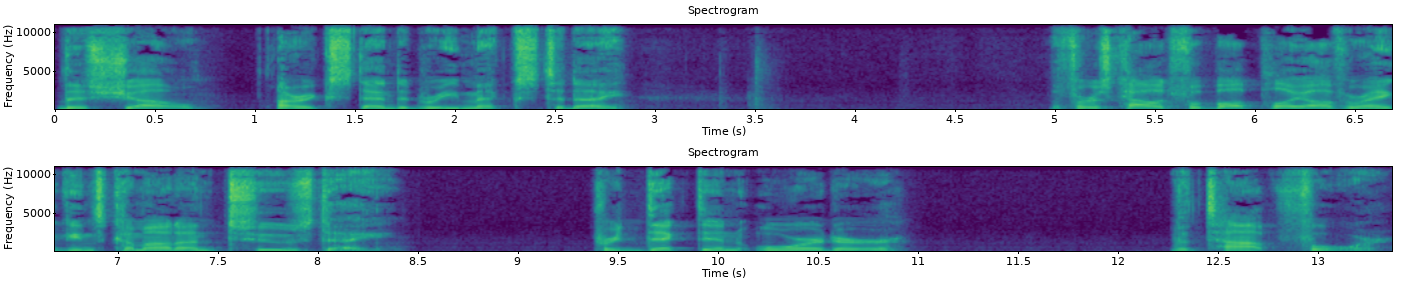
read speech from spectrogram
this show, our extended remix today. The first college football playoff rankings come out on Tuesday. Predict in order the top four.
